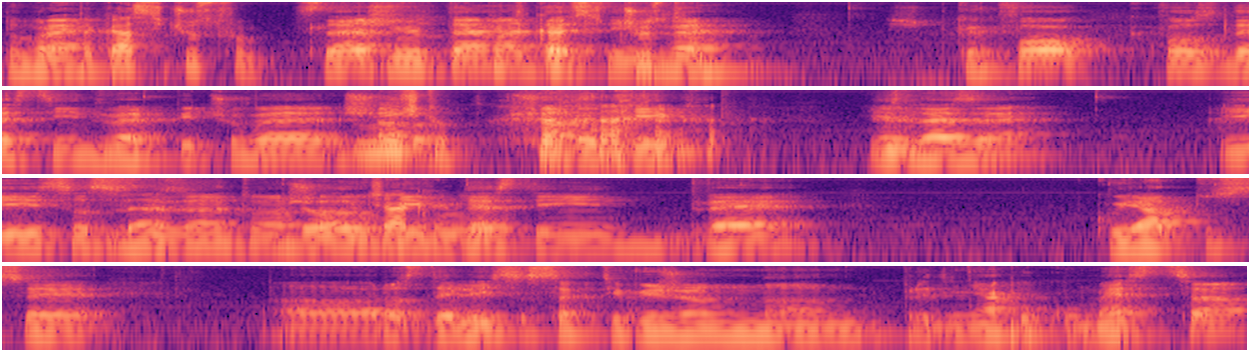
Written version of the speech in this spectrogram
Добре. Така се чувствам. Следващата тема е Destiny чувствам. 2. Какво, какво за Destiny 2? Пичове, Shadow, Нищо. Shadow Keep излезе И с излизането на Shadowkeep Destiny 2, която се а, раздели с Activision а, преди няколко месеца,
